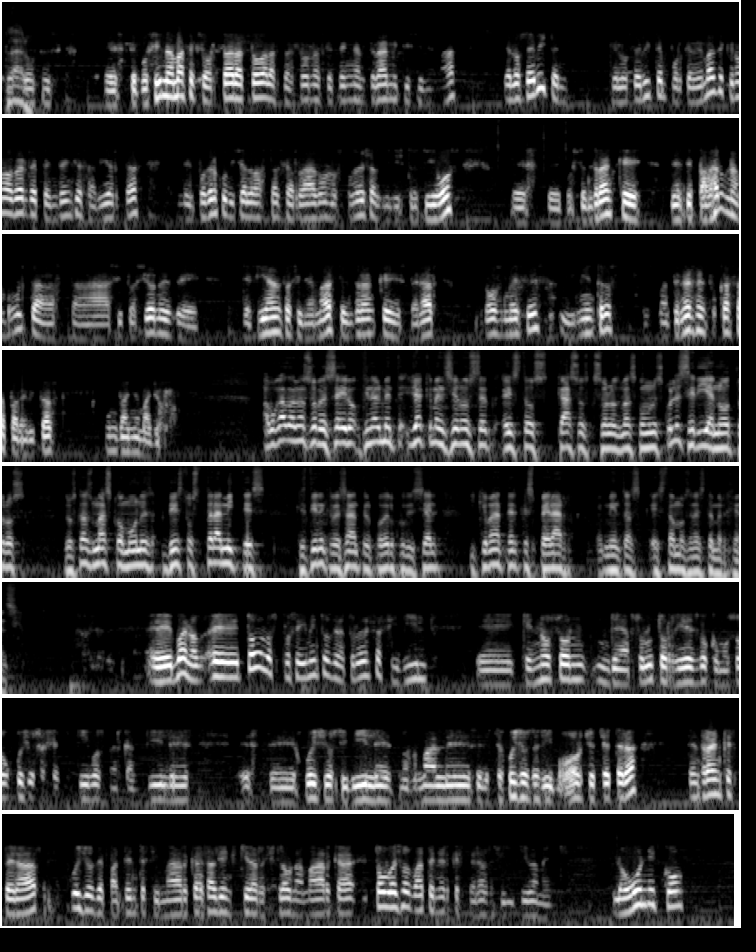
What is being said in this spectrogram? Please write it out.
Claro. Entonces, este, pues sí, nada más exhortar a todas las personas que tengan trámites y demás, que los eviten, que los eviten porque además de que no va a haber dependencias abiertas, el Poder Judicial va a estar cerrado, los poderes administrativos, este, pues tendrán que, desde pagar una multa hasta situaciones de, de fianzas y demás, tendrán que esperar dos meses y mientras pues, mantenerse en su casa para evitar un daño mayor. Abogado Alonso Becerro, finalmente, ya que menciona usted estos casos que son los más comunes, ¿cuáles serían otros los casos más comunes de estos trámites que se tienen que realizar ante el Poder Judicial y que van a tener que esperar mientras estamos en esta emergencia? Eh, bueno, eh, todos los procedimientos de naturaleza civil eh, que no son de absoluto riesgo, como son juicios ejecutivos, mercantiles, este, juicios civiles normales, este, juicios de divorcio, etcétera, tendrán que esperar juicios de patentes y marcas, alguien que quiera registrar una marca, todo eso va a tener que esperar definitivamente. Lo único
